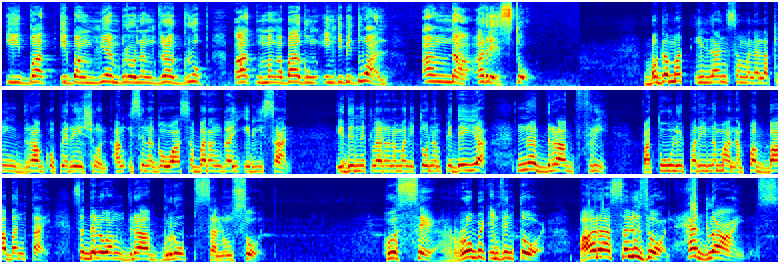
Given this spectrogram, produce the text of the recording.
Iba't ibang miyembro ng drug group at mga bagong individual ang naaresto. Bagamat ilan sa malalaking drug operation ang isinagawa sa barangay Irisan, idineklara naman ito ng PIDEA na drug-free. Patuloy pa rin naman ang pagbabantay sa dalawang drug group sa lungsod. Jose Robert Inventor para sa Luzon Headlines.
